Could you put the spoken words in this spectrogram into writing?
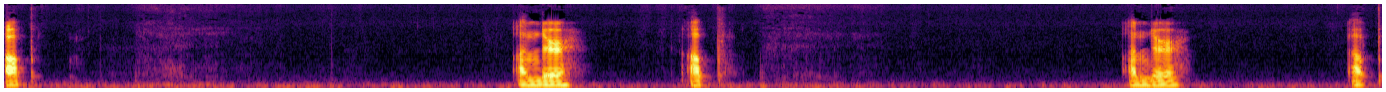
up, under, up, under, up.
